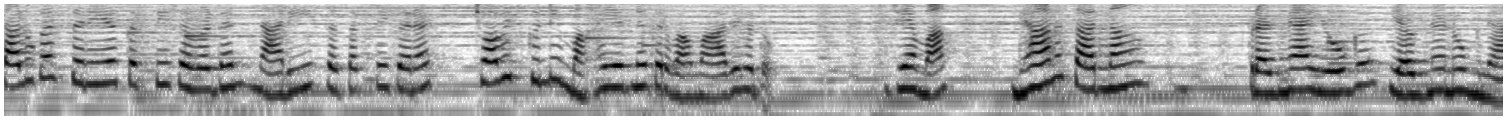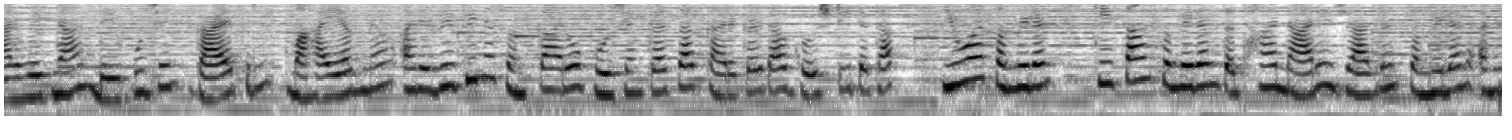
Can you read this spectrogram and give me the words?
તાલુકા સ્તરીય શક્તિ સંવર્ધન નારી સશક્તિકરણ ચોવીસ કુંડી મહાયજ્ઞ કરવામાં આવ્યો હતો. જેમાં ધ્યાન સાધના પ્રજ્ઞા યોગ, યજ્ઞનું જ્ઞાન વિજ્ઞાન, દેવપૂજન, ગાયત્રી, મહાયજ્ઞ અને વિભિન્ન સંસ્કારો, ભોજન પ્રસાદ, કાર્યકર્તા ગોષ્ઠી તથા યુવા સંમેલન, કિસાન સંમેલન તથા નારી જાગરણ સંમેલન અને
